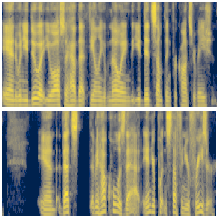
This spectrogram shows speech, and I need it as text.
And when you do it, you also have that feeling of knowing that you did something for conservation. And that's, I mean, how cool is that? And you're putting stuff in your freezer.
